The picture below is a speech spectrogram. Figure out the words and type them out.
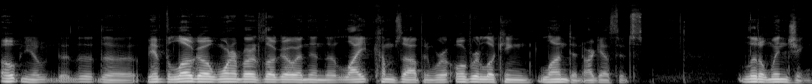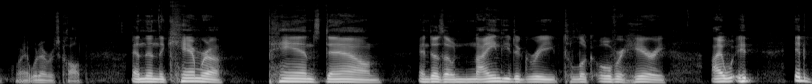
open you know the, the, the we have the logo warner brothers logo and then the light comes up and we're overlooking london. Or i guess it's little whinging right whatever it's called. And then the camera pans down and does a 90 degree to look over harry. I it it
